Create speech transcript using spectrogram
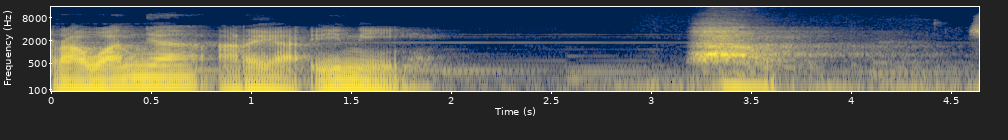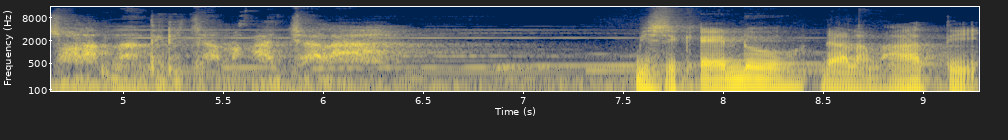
rawannya area ini. Sholat nanti di jamak aja lah. Bisik Edo dalam hati.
